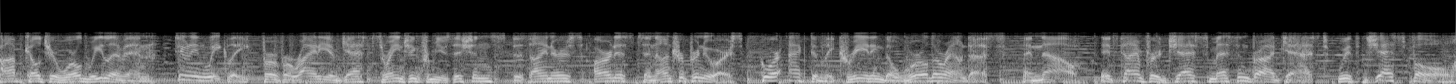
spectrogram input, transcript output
pop culture world we live in. Tune in weekly for a variety of guests ranging from musicians, designers, artists, and entrepreneurs who are actively creating the world around us. And now, it's time for Jess Messin Broadcast with Jess Pfohl.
